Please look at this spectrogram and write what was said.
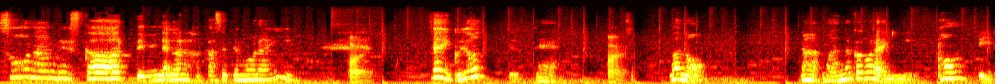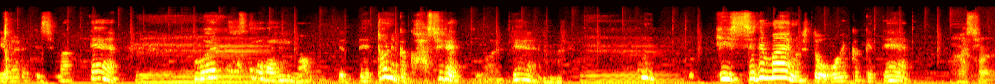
そうなんですかって言いながら履かせてもらい、はい。じゃあ行くよって言って、はい。輪のな真ん中ぐらいにポンって入れられてしまって、えどうやって走ればいいの？って言って、とにかく走れって言われて、えー、必死で前の人を追いかけてはい走るはい。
